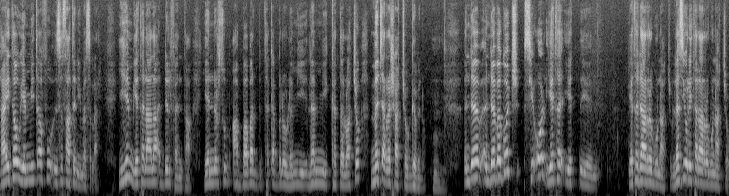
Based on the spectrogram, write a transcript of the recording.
ታይተው የሚጠፉ እንስሳትን ይመስላል። ይህም የተላላ እድል ፈንታ የእነርሱም አባባል ተቀብለው ለሚ- ለሚከተሏቸው መጨረሻቸው ግብ ነው። እንደ- በጎች ሲኦል የተዳረጉ ናቸው፣ ለሲኦል የተዳረጉ ናቸው።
